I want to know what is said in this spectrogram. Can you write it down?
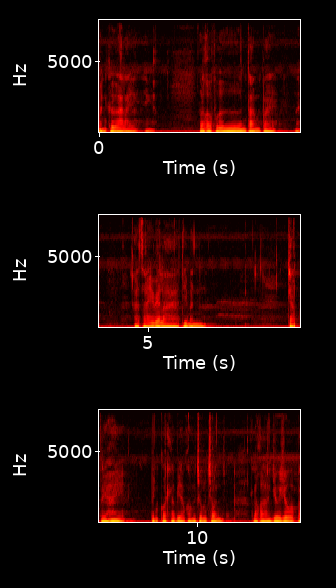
มันคืออะไรอย่างเงี้ยเราก็ฝืนทำไปนะอาศัยเวลาที่มันจัดไว้ให้ เป็นกฎระเบียบของชุมชน เราก็อยู่ๆไป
